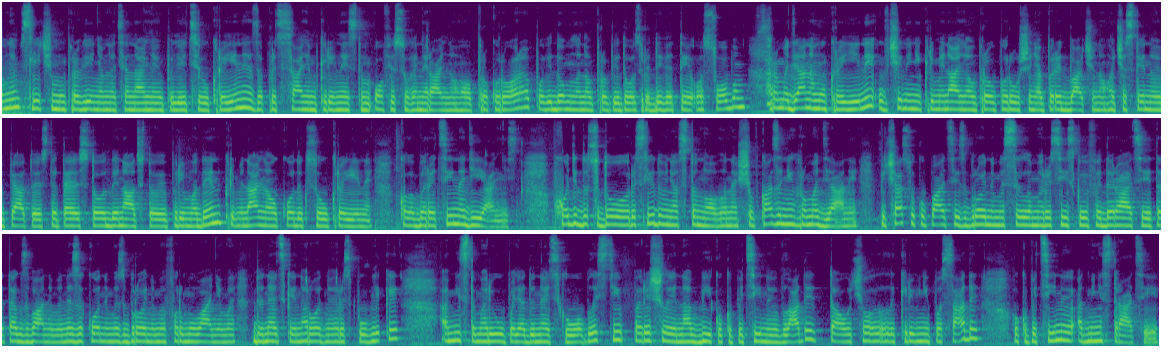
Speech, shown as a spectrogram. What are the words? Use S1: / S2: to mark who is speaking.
S1: головне. Слідчим управлінням Національної поліції України за процесуальним керівництвом Офісу Генерального прокурора повідомлено про підозру дев'яти особам, громадянам України у вчиненні кримінального правопорушення, передбаченого частиною 5 статтею 111 прим. 1 Кримінального кодексу України колабораційна діяльність. В ході досудового розслідування встановлено, що вказані громадяни під час окупації збройними силами Російської Федерації та так званими незаконними збройними формуваннями Донецької Народної Республіки, міста Маріуполя Донецької області перейшли на бік окупаційної влади та очолили керівні посади окупаційної адміністрації.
